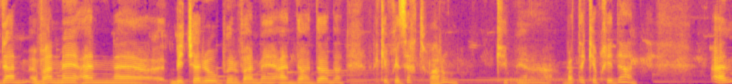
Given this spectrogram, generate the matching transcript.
Dan van mij en uh, een beetje roepen van mij en dan, dan. Ik heb gezegd, waarom? Ik heb, ja, wat ik heb gedaan. En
